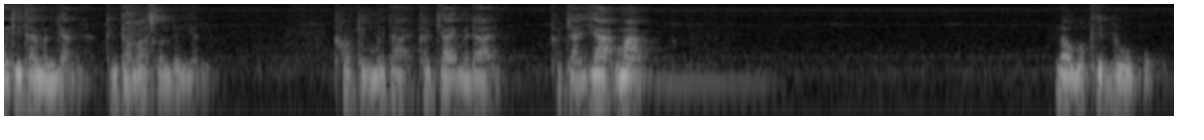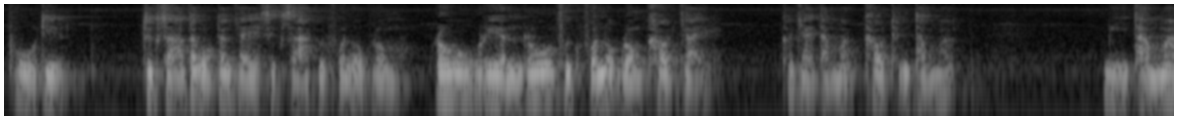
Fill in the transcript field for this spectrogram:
ยที่ทานบัญญัติถึงธรรมะส่วนละเอียดเข้าถึงไม่ได้ เข้าใจไม่ได้ เข้าใจยากมาก เรามาคิดดูผู้ที่ศึกษาตั้งอกตั้งใจ ศึกษาฝึกฝนอบรม รู้เรียนรู้ฝึกฝนอบรมเข้าใจ เข้าใจธรรมะเข้าถึงธรรมะ มีธรรมะ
